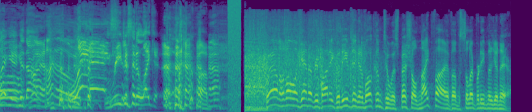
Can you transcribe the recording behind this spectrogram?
thank you. Good night. Hello, Ladies, Regis didn't like it. Well, hello again, everybody. Good evening, and welcome to a special night five of Celebrity Millionaire.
